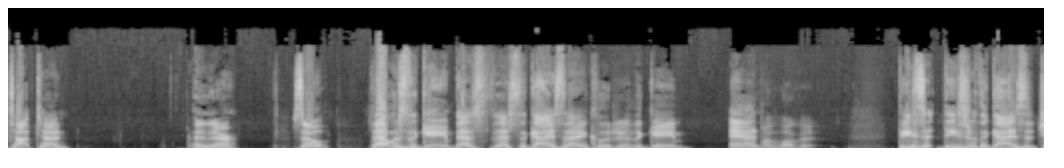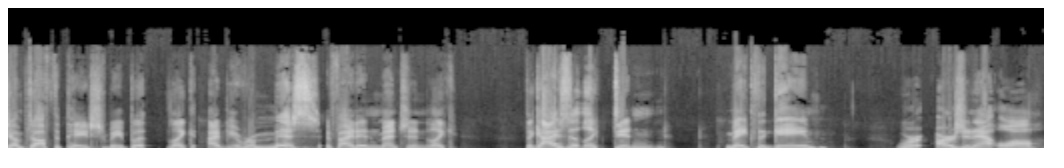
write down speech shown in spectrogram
top ten, and there. So that was the game. That's that's the guys that I included in the game, and I love it. these these are the guys that jumped off the page to me. But like, I'd be remiss if I didn't mention like the guys that like didn't make the game were Arjun Atwal.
